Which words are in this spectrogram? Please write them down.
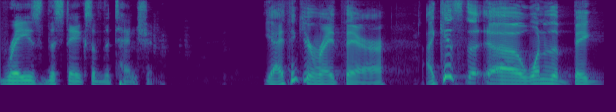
raise the stakes of the tension. Yeah, I think you're right there. I guess the uh, one of the big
